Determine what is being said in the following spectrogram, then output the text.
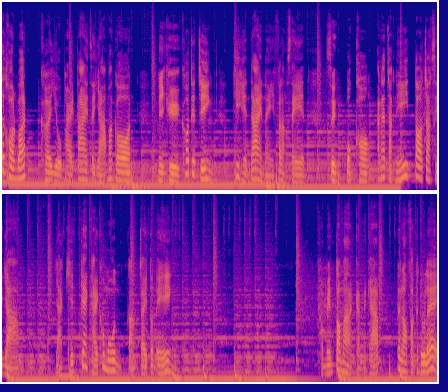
นครวัดเคยอยู่ภายใต้สยามมาก่อน นี่คือข้อเท็จจริงที่เห็นได้ในฝรั่งเศส ซึ่งปกครองอาณาจักรนี้ต่อจากสยาม อยากคิดแก้ไขข้อมูลตามใจตนเองคอมเมนต์ต่อมากันนะครับ ไปลองฟังกันดูเลย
